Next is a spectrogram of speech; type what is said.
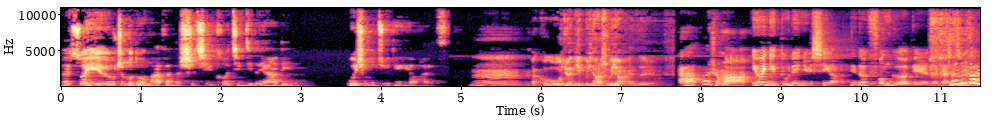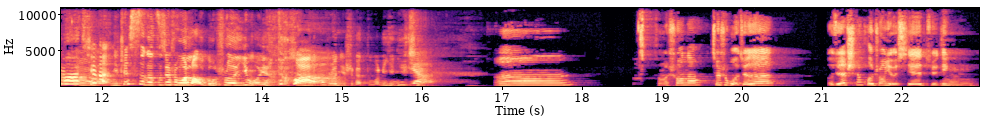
哎，所以有这么多麻烦的事情和经济的压力，为什么决定要孩子？嗯哎，Coco，我觉得你不像是个要孩子的人。啊，为什么啊？因为你独立女性啊，你的风格给人的感觉真的吗？嗯天哪，你这四个字就是我老公说的一模一样的话。吗他说你是个独立女性。呀，嗯，怎么说呢？就是我觉得，我觉得生活中有些决定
